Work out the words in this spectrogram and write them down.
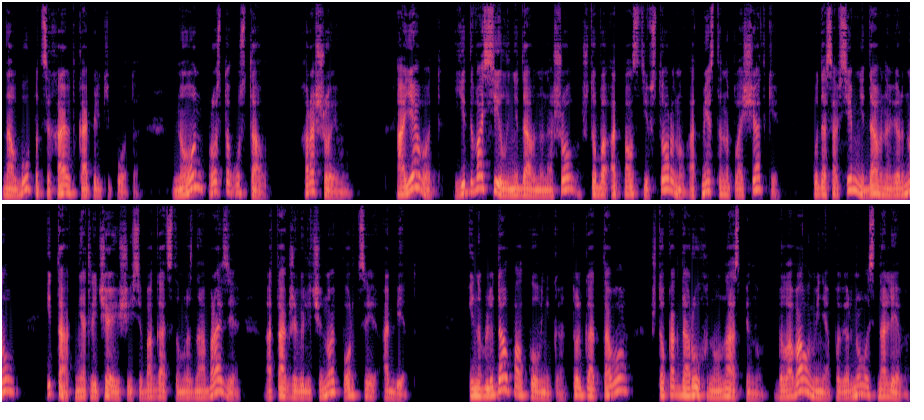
На лбу подсыхают капельки пота но он просто устал. Хорошо ему. А я вот едва силы недавно нашел, чтобы отползти в сторону от места на площадке, куда совсем недавно вернул и так не отличающийся богатством разнообразия, а также величиной порции обед. И наблюдал полковника только от того, что когда рухнул на спину, голова у меня повернулась налево.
